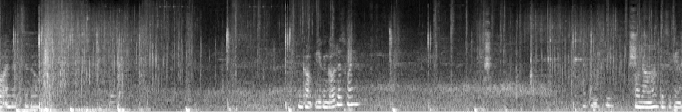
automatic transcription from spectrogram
And let's go. You can go, you can go this way? Oh no, not this again.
